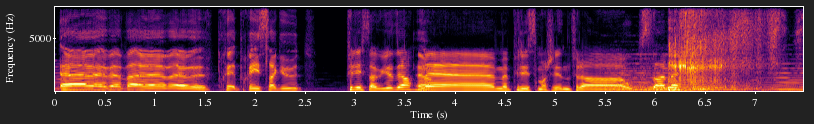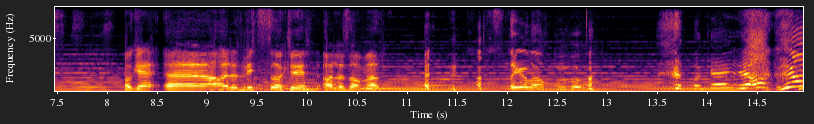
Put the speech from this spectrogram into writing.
Eh, v- v- v- pri- Prisa Gud. Prisa Gud, ja. Ja. Med, med prismaskinen fra Obs, da, eller? OK, eh, jeg har en vits til dere, alle sammen. Steng av lampen. OK, ja. Ja!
